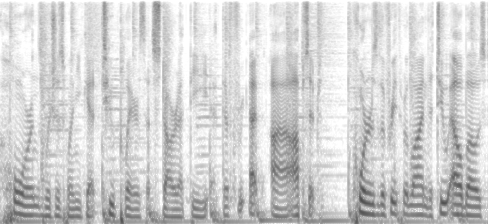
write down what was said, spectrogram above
horns, which is when you get two players that start at the at the free, at, uh, opposite corners of the free throw line, the two elbows,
